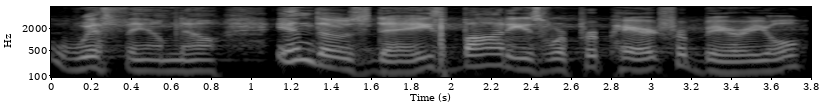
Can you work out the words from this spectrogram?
with them. Now, in those days, bodies were prepared for burial,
